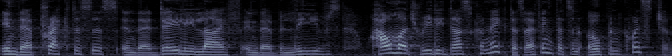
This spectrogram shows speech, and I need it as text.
In their practices, in their daily life, in their beliefs, how much really does connect us? I think that's an open question.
